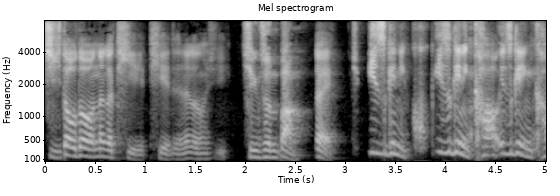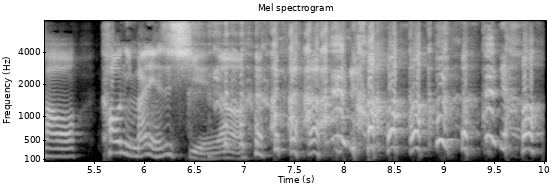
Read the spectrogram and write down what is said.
挤痘痘那个铁铁的那个东西，青春棒，对，就一直给你，一直给你敲，一直给你敲，敲你满脸是血，你知道吗？然后，然后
